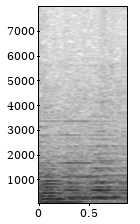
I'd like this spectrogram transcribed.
Música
